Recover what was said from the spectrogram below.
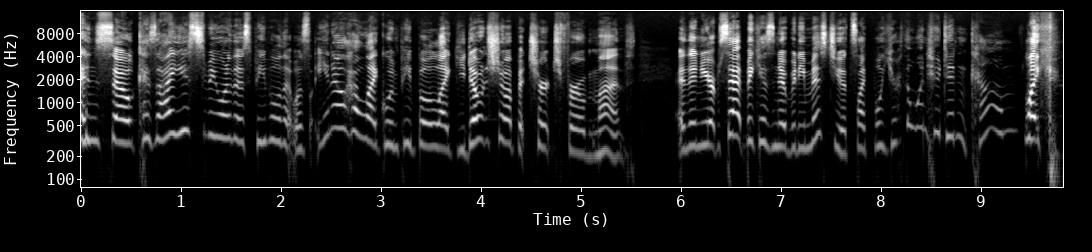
And so, because I used to be one of those people that was, you know, how like when people like you don't show up at church for a month and then you're upset because nobody missed you. It's like, well, you're the one who didn't come. Like,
